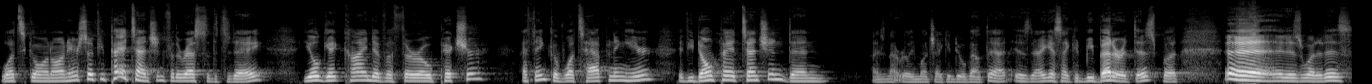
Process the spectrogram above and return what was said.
what's going on here. So, if you pay attention for the rest of the today, you'll get kind of a thorough picture I think, of what's happening here. If you don't pay attention, then there's not really much I can do about that, is there? I guess I could be better at this, but eh, it is what it is.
